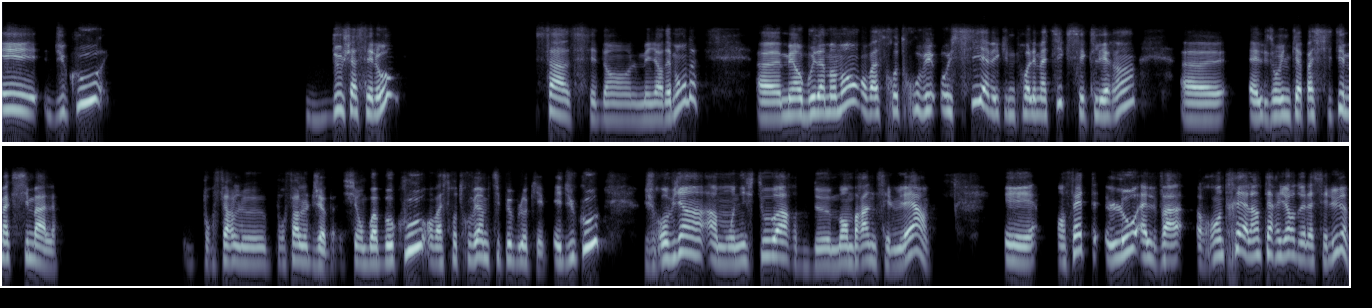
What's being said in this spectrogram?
Et du coup, de chasser l'eau, ça, c'est dans le meilleur des mondes. Euh, mais au bout d'un moment, on va se retrouver aussi avec une problématique, c'est que les reins, euh, elles ont une capacité maximale pour faire le pour faire le job. Si on boit beaucoup, on va se retrouver un petit peu bloqué. Et du coup, je reviens à mon histoire de membrane cellulaire. Et en fait, l'eau, elle va rentrer à l'intérieur de la cellule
